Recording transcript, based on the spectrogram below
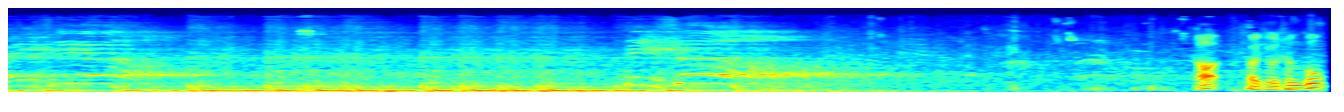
北京，必胜！好，跳球成功。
